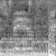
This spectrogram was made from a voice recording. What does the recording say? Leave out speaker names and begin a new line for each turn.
it's been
